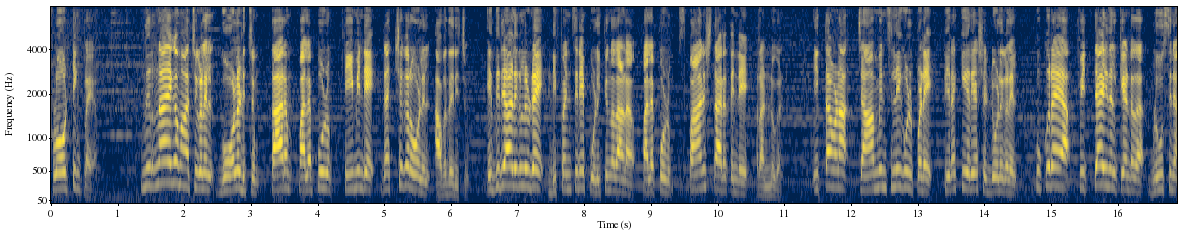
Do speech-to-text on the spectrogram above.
ഫ്ലോട്ടിംഗ് പ്ലെയർ. നിർണായക മാച്ചുകളിൽ ഗോളടിച്ചും താരം പലപ്പോഴും ടീമിന്റെ രക്ഷക റോളിൽ അവതരിച്ചു. എതിരാളികളുടെ ഡിഫൻസിനെ പൊളിക്കുന്നതാണ് പലപ്പോഴും സ്പാനിഷ് താരത്തിന്റെ റണ്ണുകൾ. ഇത്തവണ ചാമ്പ്യൻസ് ലീഗ് ഉൾപ്പെടെ തിരക്കേറിയ ഷെഡ്യൂളുകളിൽ കുക്കുറയ ഫിറ്റായി നിൽക്കേണ്ടത് ബ്ലൂസിന്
